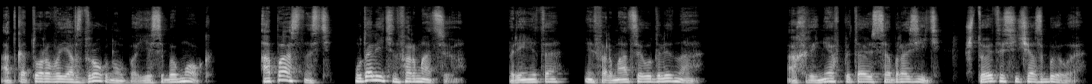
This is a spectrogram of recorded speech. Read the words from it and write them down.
от которого я вздрогнул бы, если бы мог. «Опасность! Удалить информацию!» Принято. Информация удалена. Охренев, пытаюсь сообразить, что это сейчас было.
